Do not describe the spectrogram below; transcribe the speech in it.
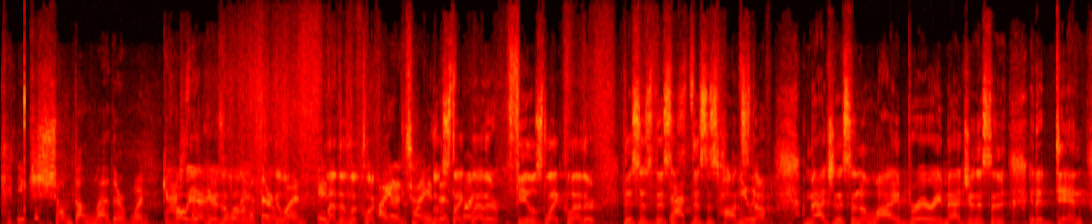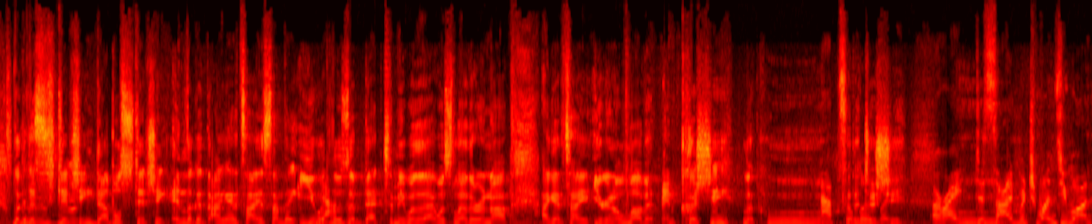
can you just show them the leather one? Gosh, Oh yeah, here's a leather one. Look. one is- leather look like I gotta tell you, looks this like one, leather, feels like leather. This is this is this is hot beauty. stuff. Imagine this in a library. Imagine this in a, in a den. Look at the mm-hmm. stitching, double stitching, and look at. I'm gonna tell you something. You would. Yeah. lose a bet to me whether that was leather or not. I gotta tell you, you're gonna love it. And cushy. Look, ooh, for the Absolutely. tushy. All right, decide which ones you want.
